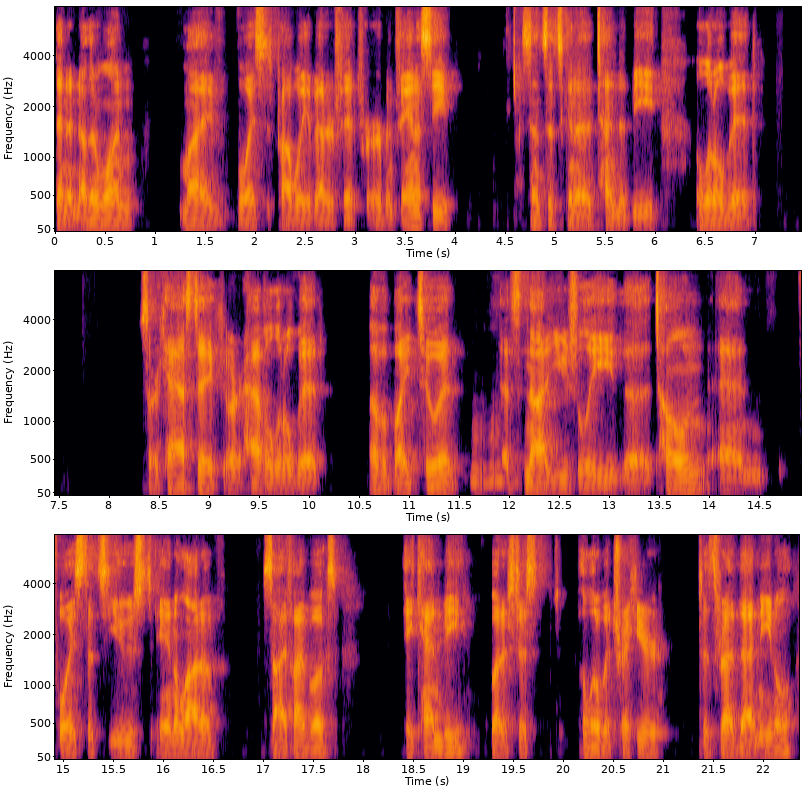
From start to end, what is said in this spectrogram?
than another one my voice is probably a better fit for urban fantasy since it's going to tend to be a little bit sarcastic or have a little bit of a bite to it. Mm-hmm. That's not usually the tone and voice that's used in a lot of sci-fi books. It can be, but it's just a little bit trickier to thread that needle.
